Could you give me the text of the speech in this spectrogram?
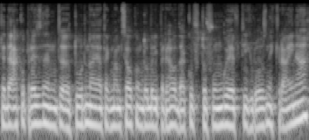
teda ako prezident eh, turnaja, tak mám celkom dobrý prehľad, ako to funguje v tých rôznych krajinách.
